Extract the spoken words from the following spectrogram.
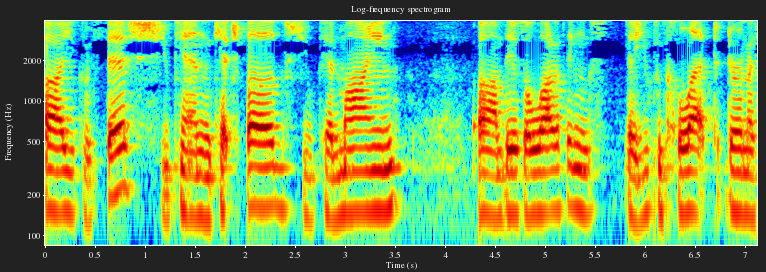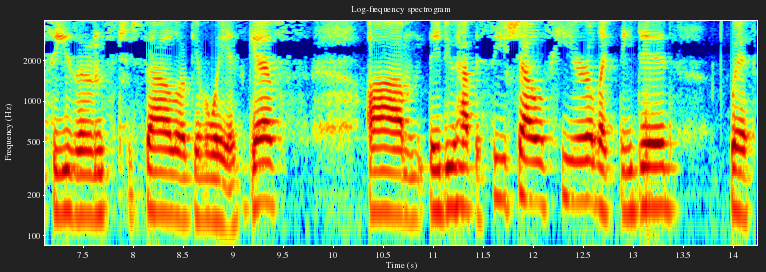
Uh, you can fish, you can catch bugs, you can mine. Um, there's a lot of things that you can collect during the seasons to sell or give away as gifts. Um, they do have the seashells here like they did with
